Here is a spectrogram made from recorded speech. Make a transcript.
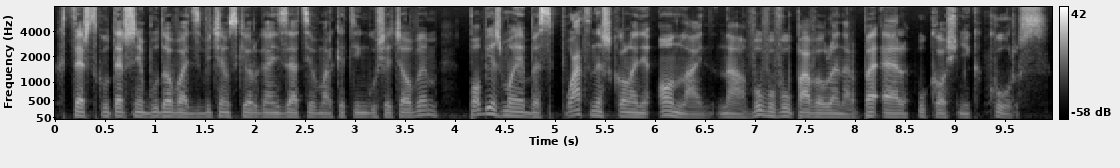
Chcesz skutecznie budować zwycięskie organizacje w marketingu sieciowym? Pobierz moje bezpłatne szkolenie online na www.paweulenar.pl ukośnik kurs.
